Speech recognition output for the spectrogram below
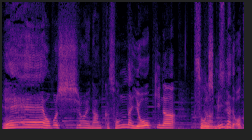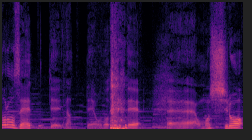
ええ面白い。なんかそんな陽気なそうなんですみんなで踊ろうぜってなって踊って えー、面白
